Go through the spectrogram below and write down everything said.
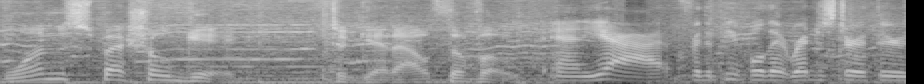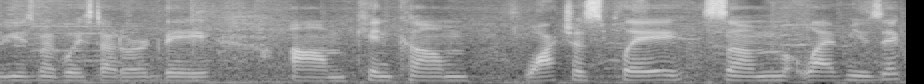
one special gig to get out the vote. And yeah, for the people that register through usemyvoice.org, they um, can come watch us play some live music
